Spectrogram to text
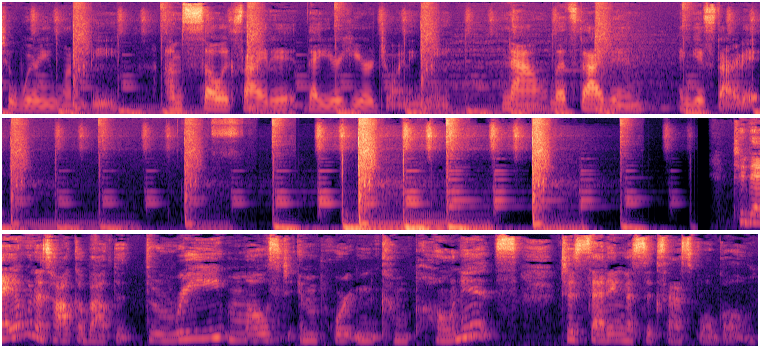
to where you want to be. I'm so excited that you're here joining me. Now, let's dive in and get started. Today, I want to talk about the three most important components to setting a successful goal.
